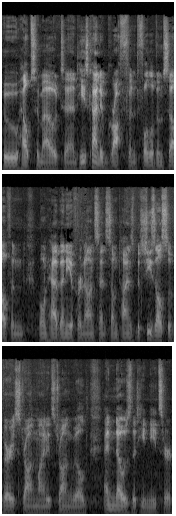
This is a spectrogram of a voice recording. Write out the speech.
who helps him out and he's kind of gruff and full of himself and won't have any of her nonsense sometimes but she's also very strong-minded strong-willed and knows that he needs her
